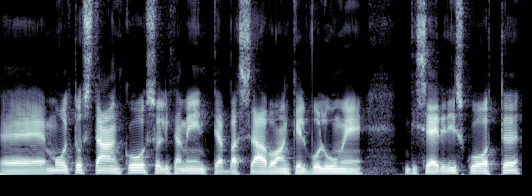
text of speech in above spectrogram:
eh, molto stanco, solitamente abbassavo anche il volume di serie di squat,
